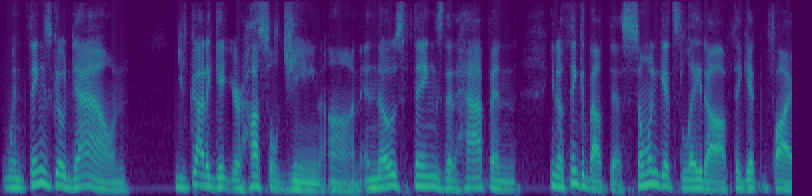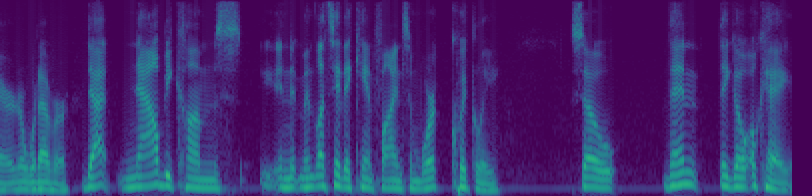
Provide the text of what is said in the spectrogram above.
when things go down you've got to get your hustle gene on. And those things that happen, you know, think about this. Someone gets laid off, they get fired or whatever. That now becomes, and let's say they can't find some work quickly. So then they go, okay,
